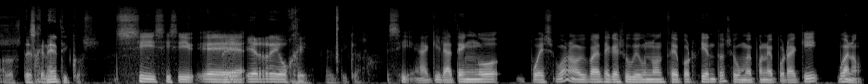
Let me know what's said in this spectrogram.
a los test genéticos. Sí, sí, sí. Eh, ROG, el ticker. Sí, aquí la tengo. Pues bueno, me parece que sube un 11%, según me pone por aquí. Bueno,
